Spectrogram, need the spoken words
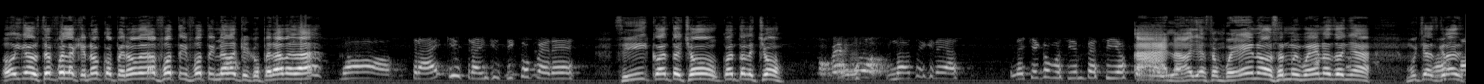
Oiga, usted fue la que no cooperó, ¿verdad? Foto y foto y nada que cooperaba, ¿verdad? No, tranqui, tranqui, sí cooperé. Sí, ¿cuánto echó? ¿Cuánto le echó? Le eché como 100 pesillos. Ah, no, ya son buenos, son muy buenos, doña. Muchas Ajá. gracias,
